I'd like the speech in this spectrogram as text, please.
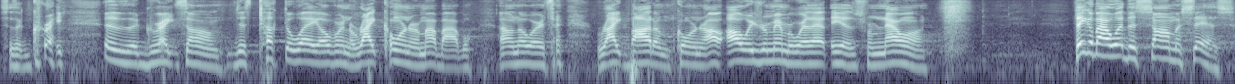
This is a great, this is a great psalm, just tucked away over in the right corner of my Bible. I don't know where it's right bottom corner. I'll always remember where that is from now on. Think about what this psalmist says.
